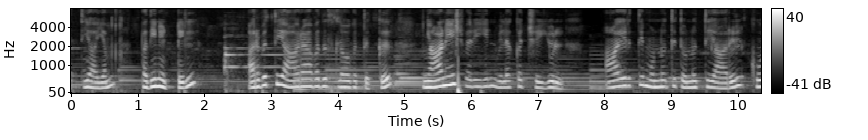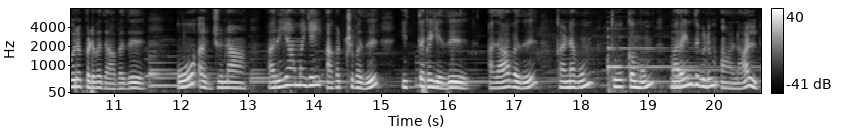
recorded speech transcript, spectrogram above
அத்தியாயம் பதினெட்டில் அறுபத்தி ஆறாவது ஸ்லோகத்துக்கு ஞானேஸ்வரியின் விளக்கச் செய்யுள் ஆயிரத்தி முன்னூற்றி தொண்ணூற்றி ஆறில் கூறப்படுவதாவது. ஓ அர்ஜுனா அறியாமையை அகற்றுவது இத்தகையது. அதாவது கனவும் தூக்கமும் மறைந்துவிடும் ஆனால்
